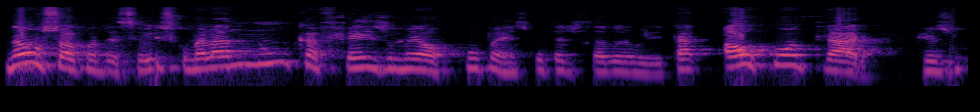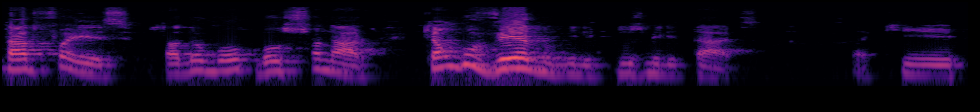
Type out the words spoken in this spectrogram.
Não só aconteceu isso, como ela nunca fez o maior culpa a respeito da ditadura militar. Ao contrário, o resultado foi esse. O resultado é Bolsonaro, que é um governo dos militares. Né, que,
